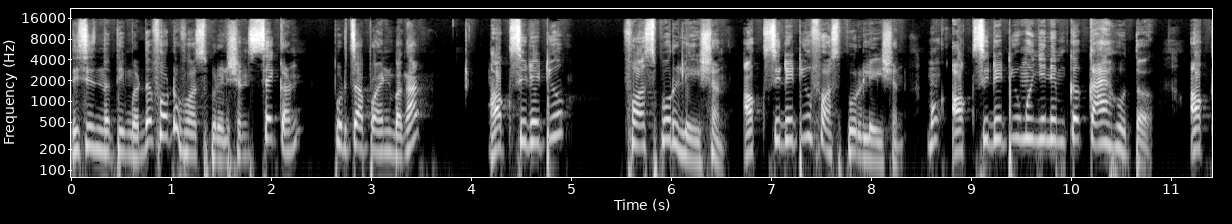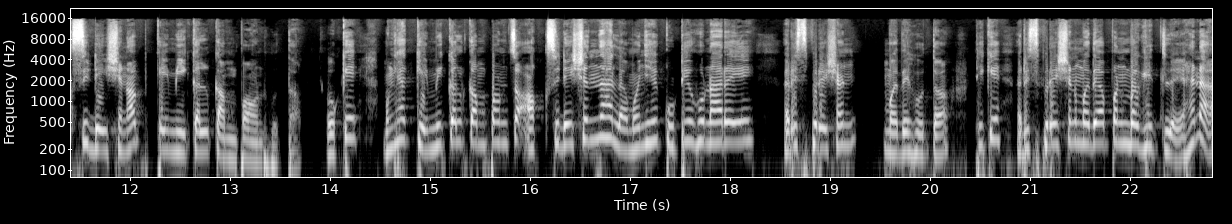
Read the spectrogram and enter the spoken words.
this is nothing but the photophosphorylation second पुढचा पॉईंट बघा ऑक्सिडेटिव्ह फॉस्फोरिलेशन ऑक्सिडेटिव्ह फॉस्फोरिलेशन मग ऑक्सिडेटिव्ह म्हणजे नेमकं काय होतं ऑक्सिडेशन ऑफ केमिकल कंपाऊंड होतं ओके मग ह्या केमिकल कंपाऊंडचं ऑक्सिडेशन झालं म्हणजे हे कुठे होणार आहे रिस्प्रेशन मध्ये होतं ठीक आहे मध्ये आपण बघितले है ना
